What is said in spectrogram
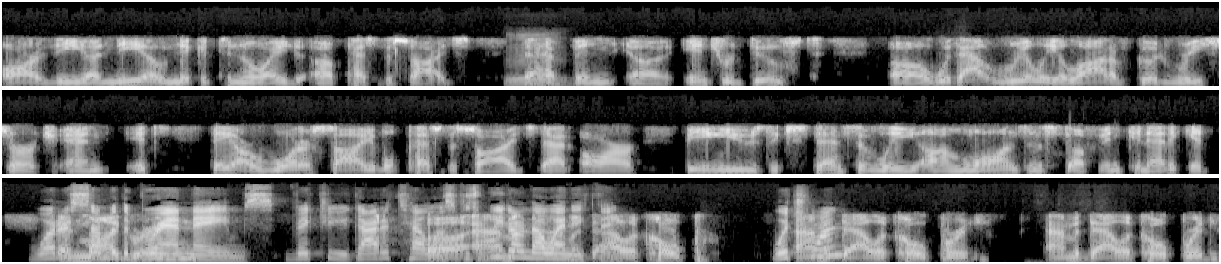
are the uh, neonicotinoid uh, pesticides that have been uh, introduced uh, without really a lot of good research, and it's they are water soluble pesticides that are being used extensively on lawns and stuff in Connecticut. What are some of the brand names? Victor, you got to tell us Uh, because we am- don't know anything. Amidalacop- Which one? Imidacloprid. Imidacloprid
